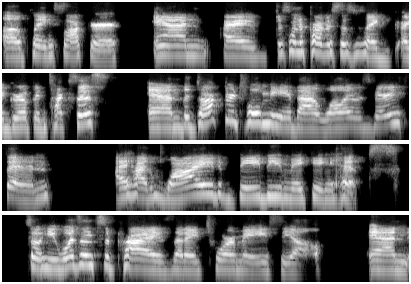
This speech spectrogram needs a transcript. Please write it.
uh, playing soccer. And I just want to preface this as I, I grew up in Texas. And the doctor told me that while I was very thin, I had wide baby making hips. So he wasn't surprised that I tore my ACL. And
